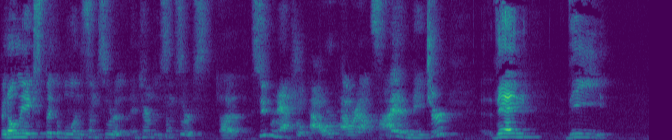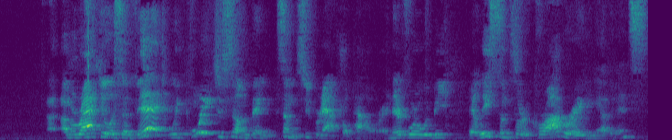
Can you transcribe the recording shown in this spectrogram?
but only explicable in some sort of in terms of some sort of uh, supernatural power, power outside of nature, then the a miraculous event would point to something, some supernatural power, and therefore would be at least some sort of corroborating evidence,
